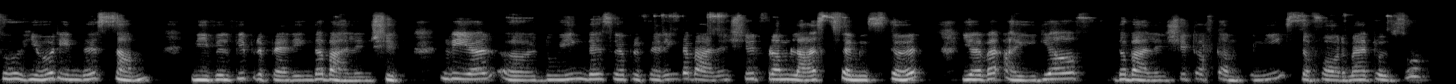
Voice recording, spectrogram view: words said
So here in this sum, we will be preparing the balance sheet. We are uh, doing this, we are preparing the balance sheet from last semester. You have an idea of the balance sheet of companies, the format also.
